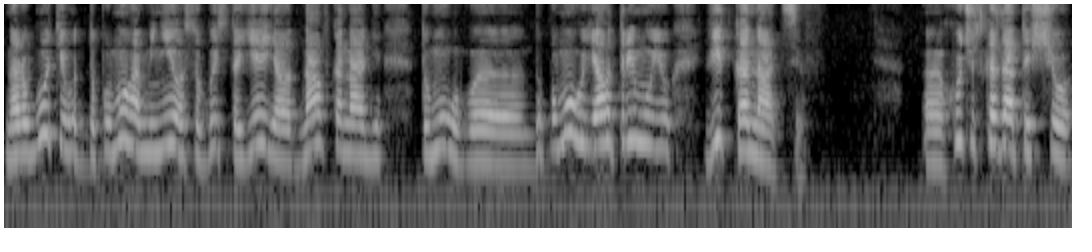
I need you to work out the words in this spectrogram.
На роботі от допомога мені особисто є, я одна в Канаді, тому допомогу я отримую від канадців. Хочу сказати, що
